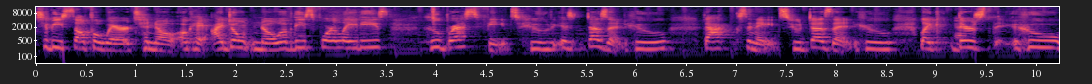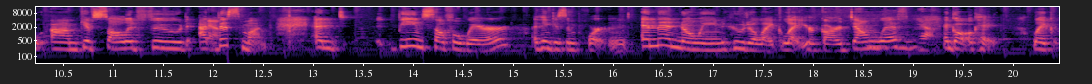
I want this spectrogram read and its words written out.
to be self aware, to know, okay, I don't know of these four ladies who breastfeeds, who is doesn't, who vaccinates, who doesn't, who like there's who um, gives solid food at Yeah. this month, and being self-aware i think is important and then knowing who to like let your guard down with Yeah. and go okay like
